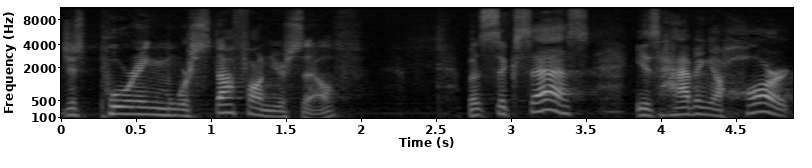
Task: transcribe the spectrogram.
just pouring more stuff on yourself, but success is having a heart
